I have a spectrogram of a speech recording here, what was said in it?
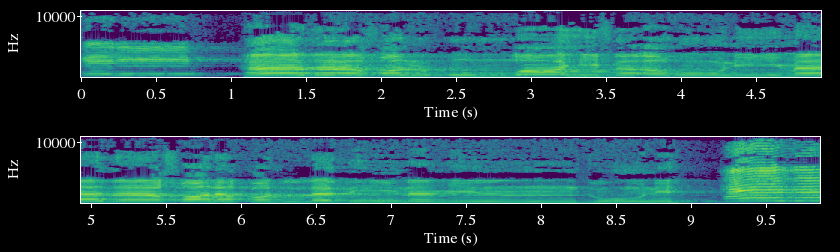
كريم. هذا خلق الله فأروني ماذا خلق الذين من دونه. هذا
